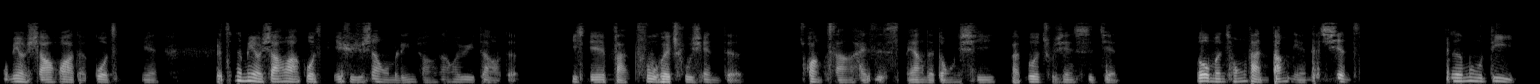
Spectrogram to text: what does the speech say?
还没有消化的过程里面。可真的没有消化过程，也许就像我们临床上会遇到的一些反复会出现的创伤，还是什么样的东西反复会出现事件，而我们重返当年的现场，这个目的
